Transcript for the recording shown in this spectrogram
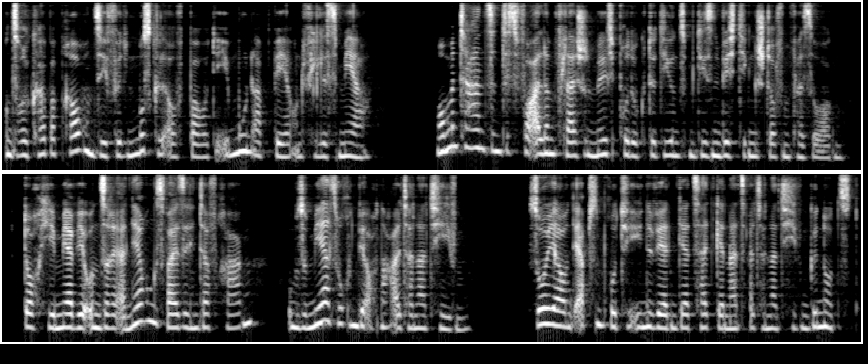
Unsere Körper brauchen sie für den Muskelaufbau, die Immunabwehr und vieles mehr. Momentan sind es vor allem Fleisch- und Milchprodukte, die uns mit diesen wichtigen Stoffen versorgen. Doch je mehr wir unsere Ernährungsweise hinterfragen, umso mehr suchen wir auch nach Alternativen. Soja- und Erbsenproteine werden derzeit gerne als Alternativen genutzt.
